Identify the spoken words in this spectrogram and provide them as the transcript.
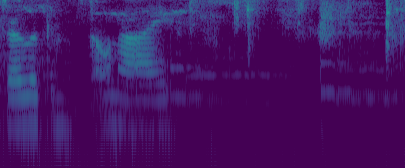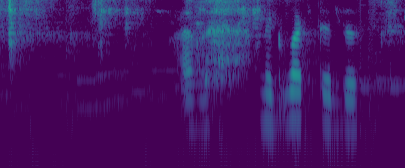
Berries are looking so nice. I've neglected this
